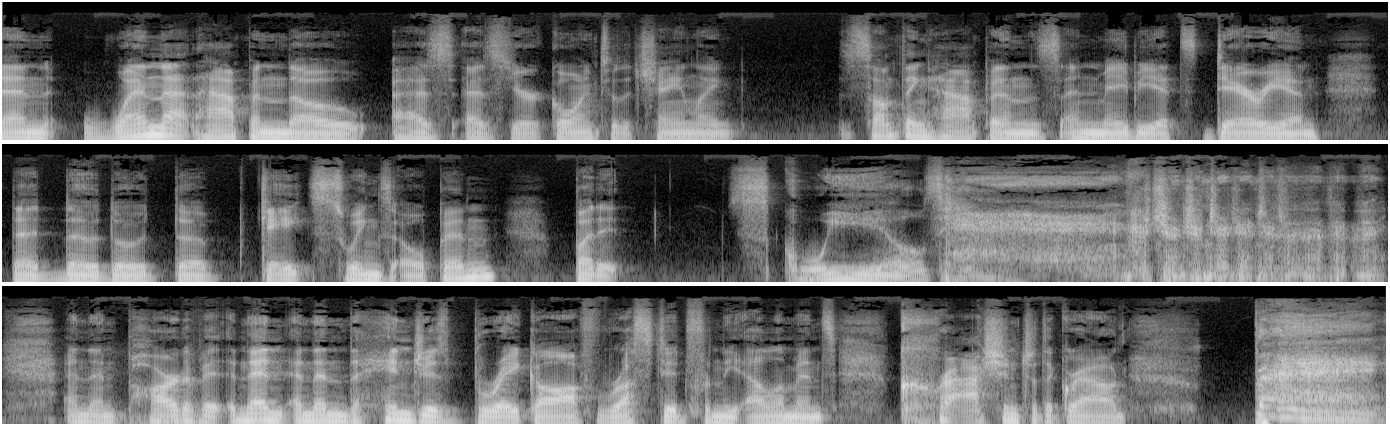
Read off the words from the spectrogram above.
then when that happened though, as as you're going to the chain link, something happens and maybe it's Darian, the the the, the gate swings open, but it squeals. And then part of it and then and then the hinges break off, rusted from the elements, crash into the ground. Bang!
